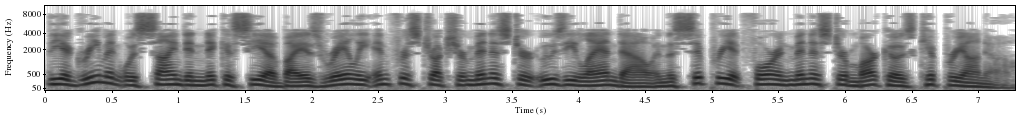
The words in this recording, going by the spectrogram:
The agreement was signed in Nicosia by Israeli Infrastructure Minister Uzi Landau and the Cypriot Foreign Minister Marcos Kyprianou.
